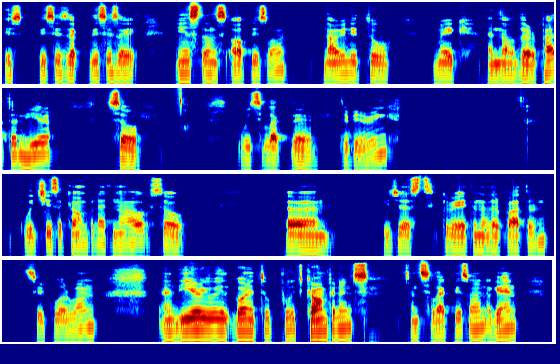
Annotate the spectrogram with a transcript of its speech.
this this is a this is a instance of this one. Now we need to make another pattern here. So we select the, the bearing which is a component now. So um, we just create another pattern circular one. And here we're going to put components and select this one again.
